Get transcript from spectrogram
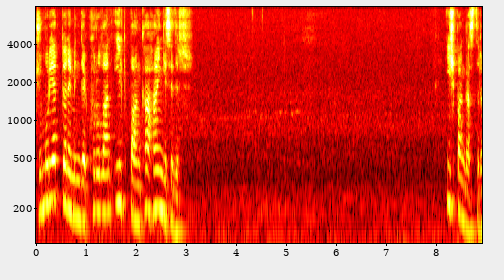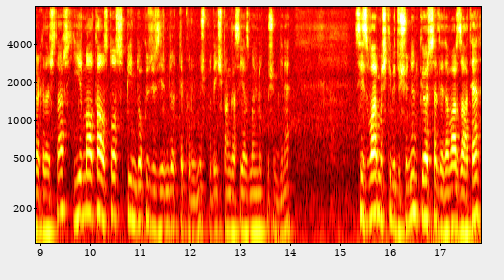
Cumhuriyet döneminde kurulan ilk banka hangisidir? İş Bankası'dır arkadaşlar. 26 Ağustos 1924'te kurulmuş. Burada İş Bankası yazmayı unutmuşum yine. Siz varmış gibi düşünün. Görselde de var zaten.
